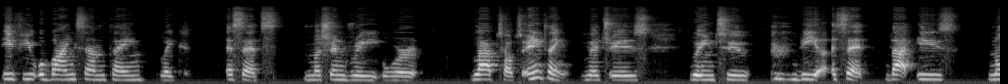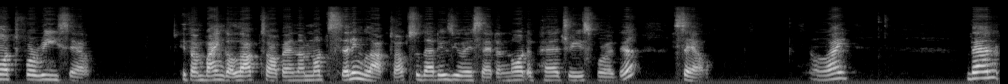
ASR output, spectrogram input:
if you are buying something like assets machinery or laptops or anything which is going to be a set that is not for resale. If I'm buying a laptop and I'm not selling laptops, so that is your asset and not a purchase for the sale. All right. Then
